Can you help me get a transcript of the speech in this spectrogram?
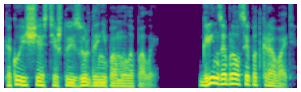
Какое счастье, что Изольда не помыла полы. Грин забрался под кровать.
